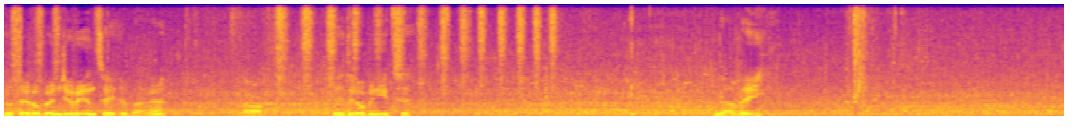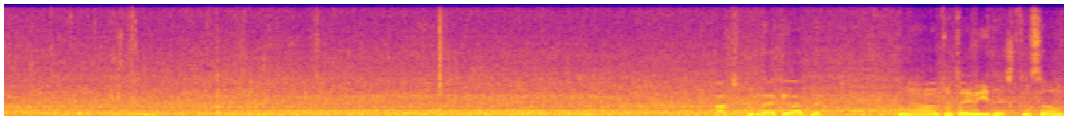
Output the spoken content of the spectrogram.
Tu tego będzie więcej chyba, nie? No. Tej drobnicy. Dawaj. Patrz, kurwa jakie ładne. No, tutaj widać, tu są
